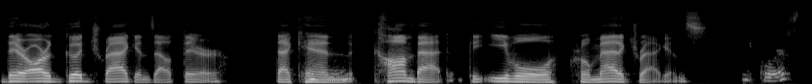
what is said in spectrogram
there are good dragons out there that can combat the evil chromatic dragons. of course.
